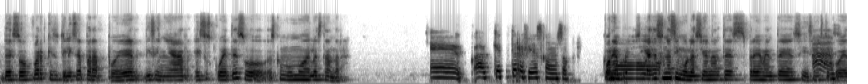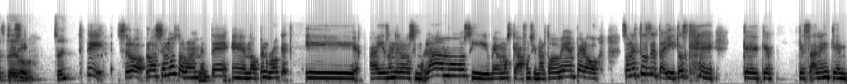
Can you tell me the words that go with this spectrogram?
de, software que se utilice para poder diseñar esos cohetes o es como un modelo estándar? Eh, ¿A qué te refieres con software? Por ejemplo, si haces una simulación antes, previamente, si diseñas tu ah, cohete o... ¿Sí? Sí, lo, lo, hacemos normalmente en Open Rocket y ahí es donde lo simulamos y vemos que va a funcionar todo bien, pero son estos detallitos que, que, que, que salen que,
